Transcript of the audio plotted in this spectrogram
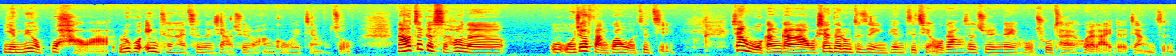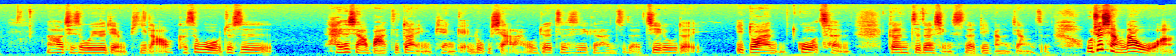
也没有不好啊。如果硬撑还撑得下去的话，uncle 会这样做。然后这个时候呢，我我就反观我自己。像我刚刚啊，我现在在录这支影片之前，我刚刚是去内湖出差回来的这样子，然后其实我有点疲劳，可是我就是还是想要把这段影片给录下来，我觉得这是一个很值得记录的一段过程跟值得行事的地方。这样子，我就想到我啊，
